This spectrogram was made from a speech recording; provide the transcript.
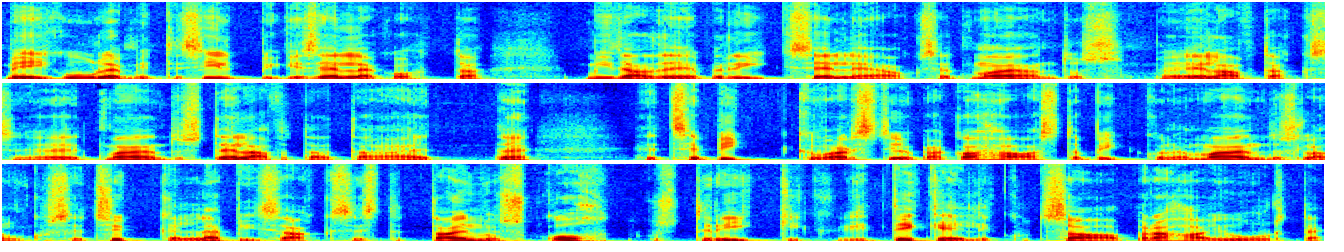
me ei kuule mitte silpigi selle kohta, mida teeb riik selle jaoks, et majandus elavdaks, et majandust elavdada, et et see pikk, varsti juba kahe aasta pikkune majanduslanguse tsükkel läbi saaks, sest et ainus koht, kust riik ikkagi tegelikult saab raha juurde,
